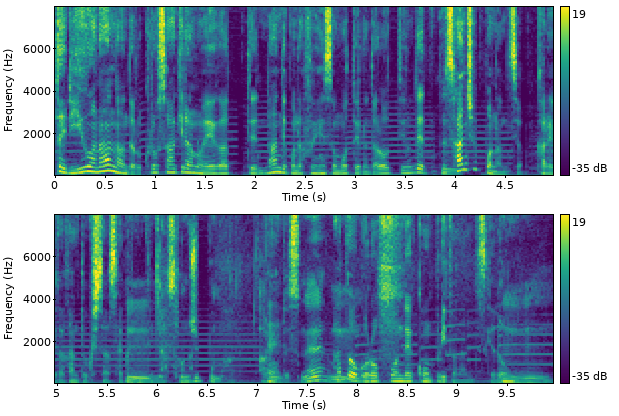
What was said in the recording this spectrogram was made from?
体理由は何なんだろう黒澤明の映画ってなんでこんな普遍性を持っているんだろうっていうので、うん、30本なんですよ。彼が監督した作品って、うん、30本もある。んですね、あと56本でコンプリートなんですけど、うんうん、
